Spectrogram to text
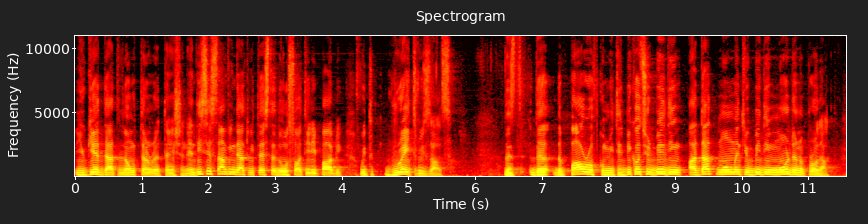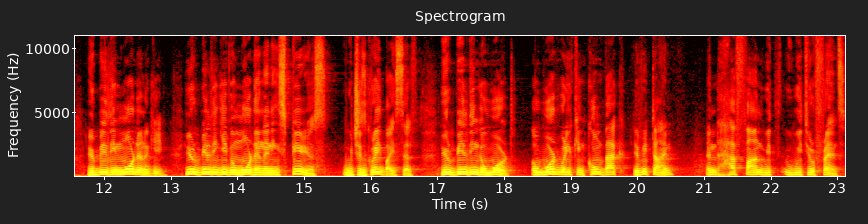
you get that long-term retention. And this is something that we tested also at eRepublik with great results. The, the, the power of community, because you're building, at that moment, you're building more than a product. You're building more than a game. You're building even more than an experience, which is great by itself you're building a world, a world where you can come back every time and have fun with, with your friends.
